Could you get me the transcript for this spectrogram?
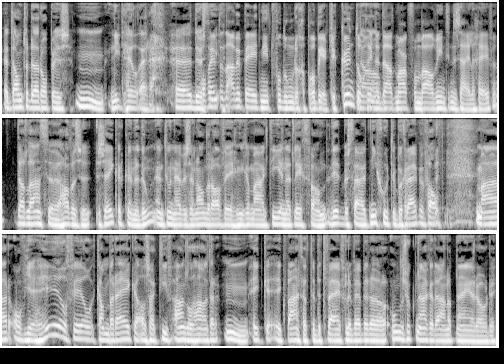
Het antwoord daarop is mm, niet heel erg. Dus of heeft het ABP het niet voldoende geprobeerd? Je kunt toch nou, inderdaad Mark van Baal wind in de zeilen geven? Dat laatste hadden ze zeker kunnen doen. En toen hebben ze een andere afweging gemaakt die in het licht van dit besluit niet goed te begrijpen valt. maar of je heel veel kan bereiken als actief aandeelhouder, mm, ik, ik waag dat te betwijfelen. We hebben er onderzoek naar gedaan op Nijenrode.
